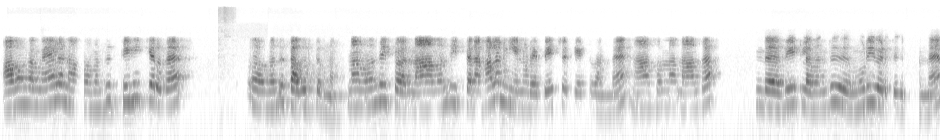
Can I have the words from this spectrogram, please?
அவங்க மேல நாம வந்து திணிக்கிறத வந்து தவிர்த்துக்கணும். நான் வந்து இப்ப நான் வந்து இத்தனை காலம் நீ என்னுடைய பேச்சை கேட்டு வந்தேன். நான் சொன்ன நான் தான் இந்த வீட்டுல வந்து முடிவெடுத்துக்கிட்டு இருந்தேன்.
